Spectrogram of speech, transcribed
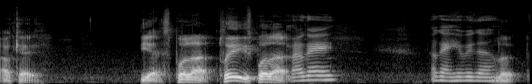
Okay. Yes, pull up. Please pull up. Okay. Okay, here we go. Look.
